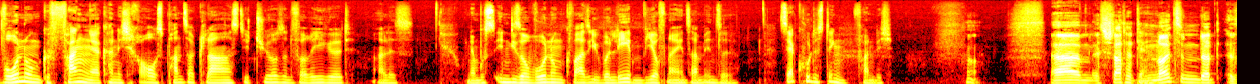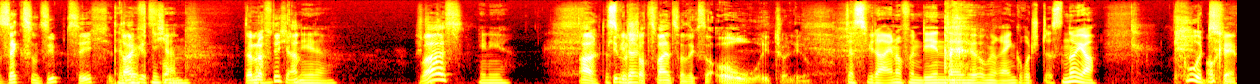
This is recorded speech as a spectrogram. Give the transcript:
Wohnung gefangen. Er kann nicht raus, Panzerglas, die Türen sind verriegelt, alles. Und er muss in dieser Wohnung quasi überleben, wie auf einer einsamen Insel. Sehr cooles Ding, fand ich. Ähm, es startet Der- 1976. Der da läuft nicht drum- an. Der läuft nicht an? Nee, der, Was? nee, nee. Ah, Das ist wieder- Kinostart 22. Oh, Entschuldigung. Das ist wieder einer von denen, der hier irgendwie reingerutscht ist. Naja, gut. Okay.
